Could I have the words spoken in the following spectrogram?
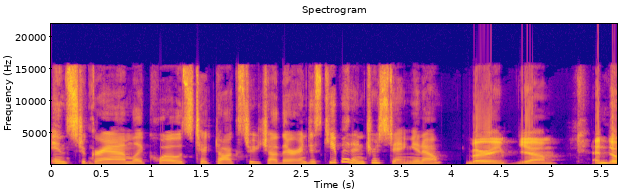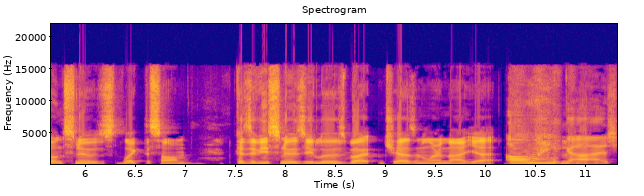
Instagram like quotes, TikToks to each other, and just keep it interesting. You know. Very, yeah. And don't snooze like the song. Because if you snooze, you lose, but she hasn't learned that yet. Oh my gosh.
